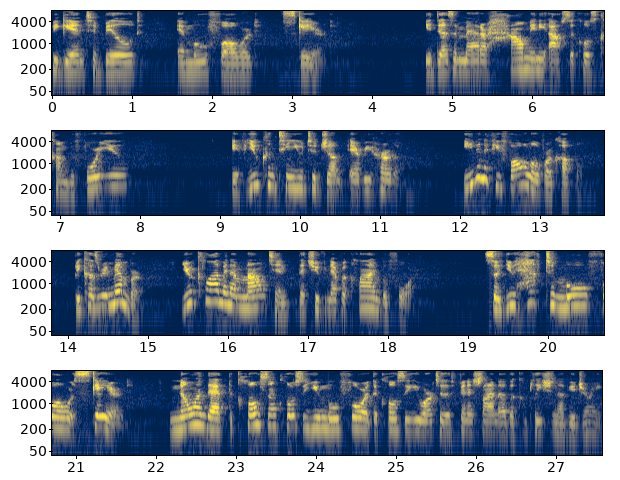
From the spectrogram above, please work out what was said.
begin to build and move forward scared. It doesn't matter how many obstacles come before you. If you continue to jump every hurdle, even if you fall over a couple, because remember, you're climbing a mountain that you've never climbed before. So you have to move forward scared, knowing that the closer and closer you move forward, the closer you are to the finish line of the completion of your dream.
